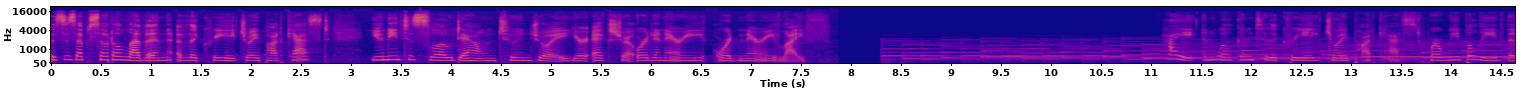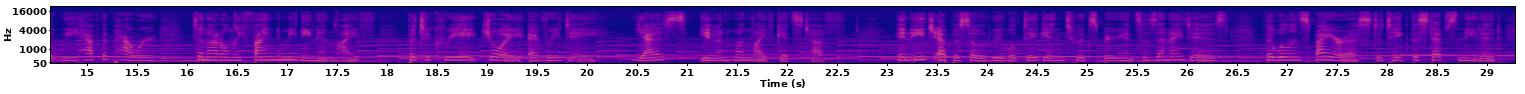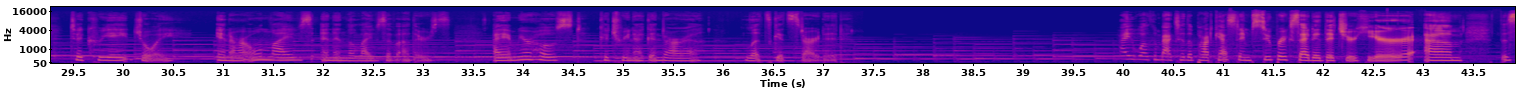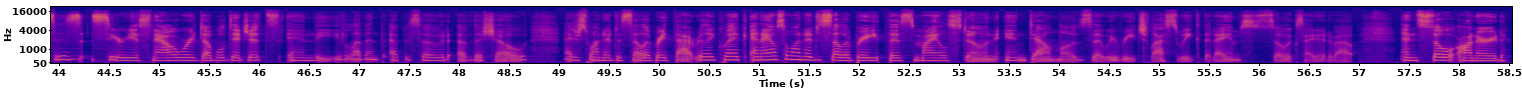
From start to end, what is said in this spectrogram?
This is episode 11 of the Create Joy podcast. You need to slow down to enjoy your extraordinary, ordinary life. Hi, and welcome to the Create Joy podcast, where we believe that we have the power to not only find meaning in life, but to create joy every day. Yes, even when life gets tough. In each episode, we will dig into experiences and ideas that will inspire us to take the steps needed to create joy in our own lives and in the lives of others. I am your host, Katrina Gandara. Let's get started. Hi, welcome back to the podcast. I'm super excited that you're here. Um, this is serious now. We're double digits in the 11th episode of the show. I just wanted to celebrate that really quick. And I also wanted to celebrate this milestone in downloads that we reached last week that I am so excited about and so honored.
